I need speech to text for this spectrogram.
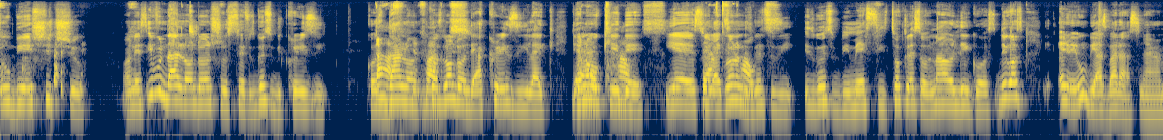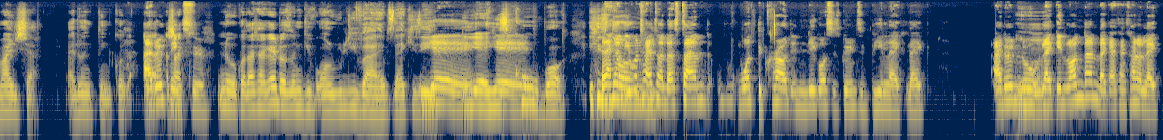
It will be a shit show. Honest, even that London show stuff is going to be crazy. Cause Ah, that Lon- because. London they are crazy, like they are not okay there. Yeah, so They like London is going to be it's going to be messy. Talk less of now Lagos. Lagos anyway, it won't be as bad as Naira Marley, sha. I don't think. Cause I don't Asake- think so. No, because Asake doesn't give unruly vibes. Like he's a, Yeah, yeah, he's yeah. cool, but he's like not I'm even trying to understand what the crowd in Lagos is going to be like. Like I don't know. Mm-hmm. Like in London, like I can kind of like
